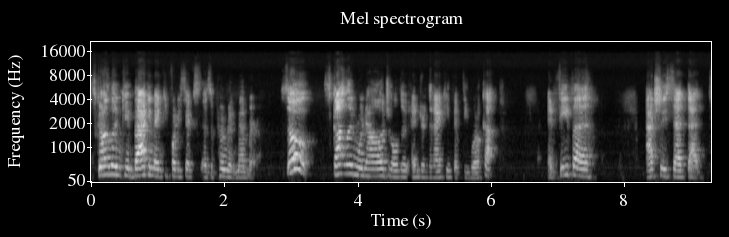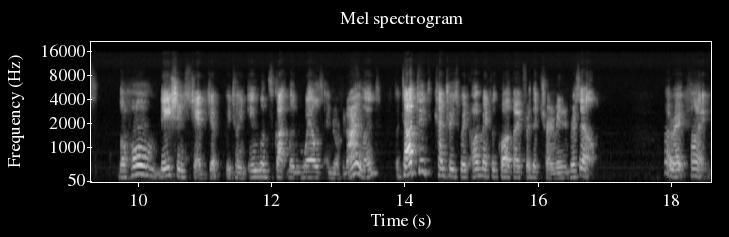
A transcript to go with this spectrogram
Scotland came back in 1946 as a permanent member. So, Scotland were now eligible to enter the 1950 World Cup. And FIFA actually said that the home nations championship between England, Scotland, Wales, and Northern Ireland, the top two countries would automatically qualify for the tournament in Brazil. Alright, fine.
